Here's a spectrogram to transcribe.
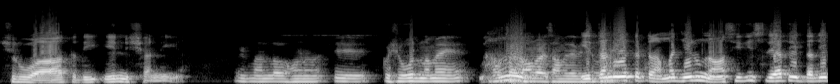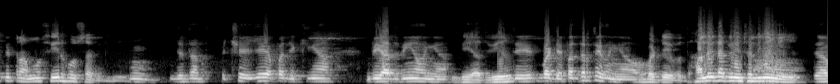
ਸ਼ੁਰੂਆਤ ਦੀ ਇਹ ਨਿਸ਼ਾਨੀ ਆ। ਵੀ ਮੰਨ ਲਓ ਹੁਣ ਇਹ ਕੁਝ ਹੋਰ ਨਵੇਂ ਹਾਂ। ਆਉਣ ਵਾਲੇ ਸਮੇਂ ਦੇ ਵਿੱਚ ਇਦਾਂ ਦੀਆਂ ਘਟਨਾਵਾਂ ਜਿਹਨੂੰ ਨਾ ਸੀਰੀਅਸ ਲਿਆ ਤੇ ਇਦਾਂ ਦੀਆਂ ਘਟਨਾਵਾਂ ਫੇਰ ਹੋ ਸਕਦੀਆਂ ਹੂੰ। ਜਿੱਦਾਂ ਪਿੱਛੇ ਜੇ ਆਪਾਂ ਦੇਖੀਆਂ ਬੇਅਦਬੀਆਂ ਹੋਈਆਂ ਬੇਅਦਬੀਆਂ। ਤੇ ਵੱਡੇ ਪੱਧਰ ਤੇ ਹੋਈਆਂ ਉਹ। ਵੱਡੇ ਹਾਲੇ ਤੱਕ ਨਹੀਂ ਥੱਲੀਆਂ ਗਈਆਂ ਤੇ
